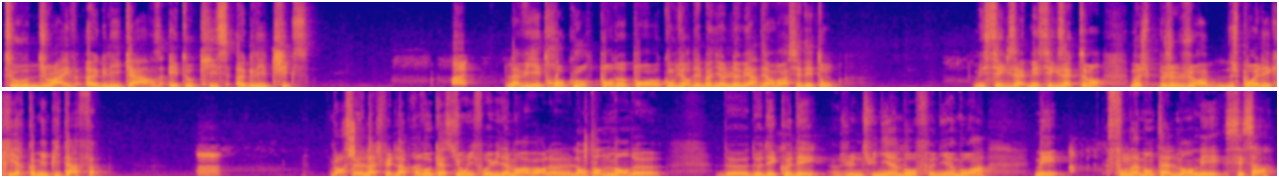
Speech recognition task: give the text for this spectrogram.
to drive ugly cars et to kiss ugly chicks ». Ouais. La vie est trop courte pour, de- pour conduire des bagnoles de merde et embrasser des tons. Mais c'est c'est exactement. Moi, je, je- je- je pourrais l'écrire comme épitaphe. Mhm. Bon, là, je fais de la provocation. Il faut évidemment avoir le- l'entendement de, de, de décoder. Je ne suis ni un beauf ni un bourrin. Mais fondamentalement, mais c'est ça.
